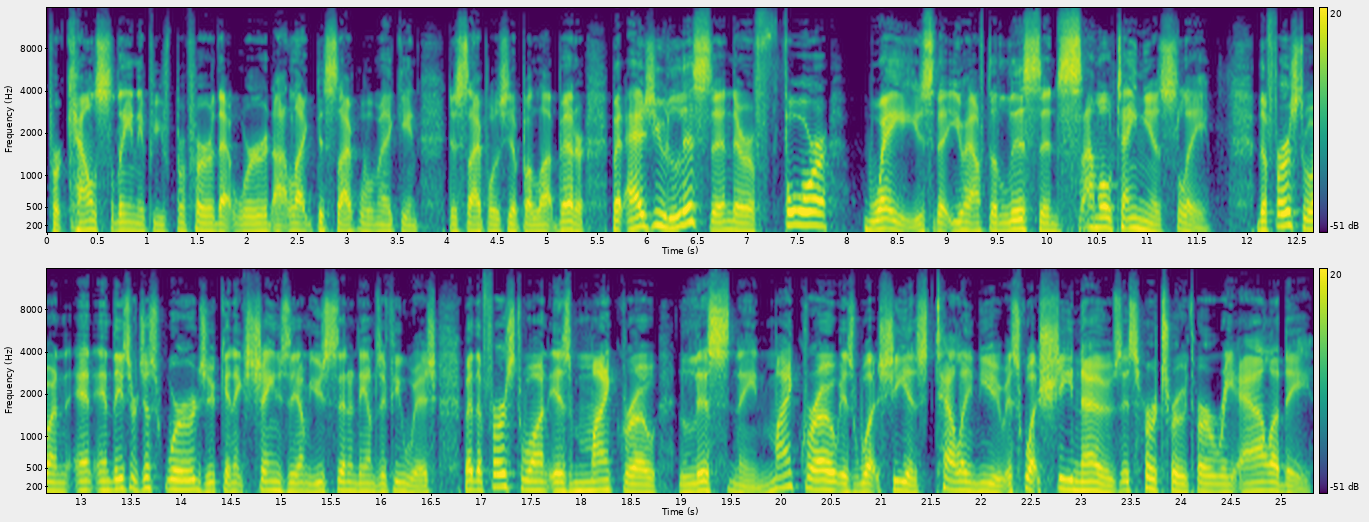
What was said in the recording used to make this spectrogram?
for counseling, if you prefer that word. I like disciple making, discipleship a lot better. But as you listen, there are four ways that you have to listen simultaneously. The first one, and, and these are just words, you can exchange them, use synonyms if you wish, but the first one is micro listening. Micro is what she is telling you, it's what she knows, it's her truth, her reality.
